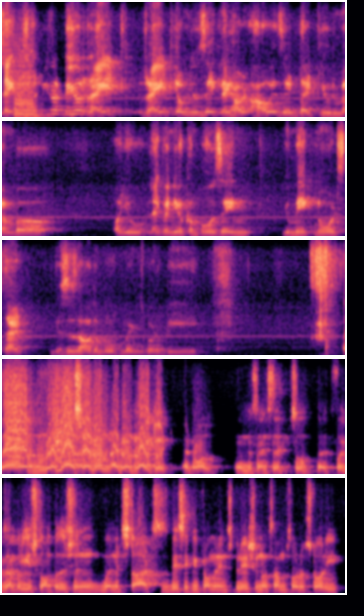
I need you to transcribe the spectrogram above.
Like, mm-hmm. so do you do you write write your music? Like, how how is it that you remember, or you like when you're composing, you make notes that this is how the movement's going to be. Um, yeah, so I don't I don't write it at all in the sense that so uh, for example each composition when it starts basically from an inspiration or some sort of story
